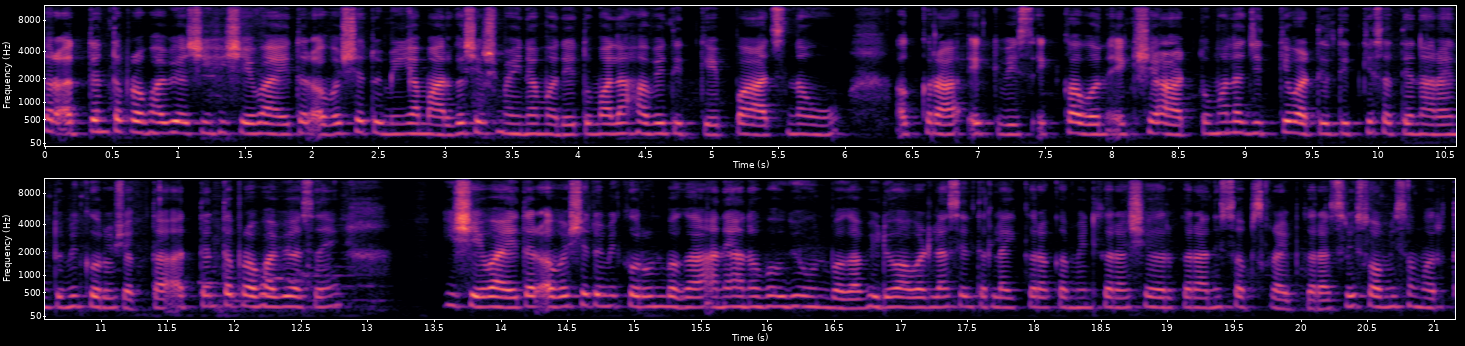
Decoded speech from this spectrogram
तर अत्यंत प्रभावी अशी ही सेवा आहे. तर अवश्य तुम्ही या मार्गशीर्ष महिन्यामध्ये तुम्हाला हवे तितके पाच नऊ अकरा एकवीस एक्कावन्न एकशे आठ तुम्हाला जितके वाटतील तितके सत्यनारायण तुम्ही करू शकता. अत्यंत प्रभावी असं आहे. ही सेवा आहे. तर अवश्य तुम्ही करून बघा आणि अनुभव घेऊन बघा. व्हिडिओ आवडला असेल तर लाईक करा कमेंट करा शेअर करा आणि सबस्क्राईब करा. श्री स्वामी समर्थ.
